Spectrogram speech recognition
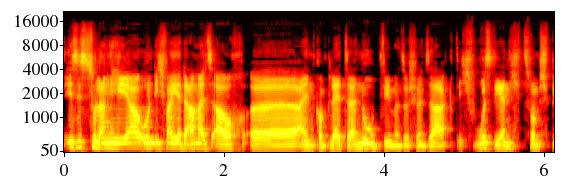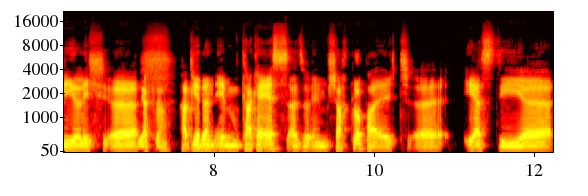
Es ist zu lange her und ich war ja damals auch äh, ein kompletter Noob, wie man so schön sagt. Ich wusste ja nichts vom Spiel. Ich äh, ja, habe ja dann eben KKS, also im Schachclub halt, äh, erst die äh,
